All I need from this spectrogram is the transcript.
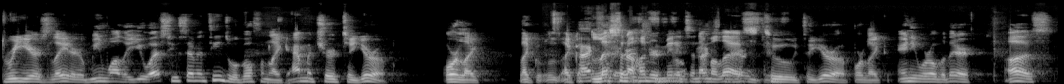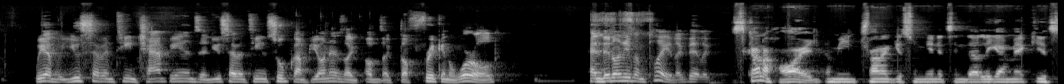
three years later. Meanwhile, the US U17s will go from like amateur to Europe, or like like like Paxten less than Aaronson, hundred minutes in MLS Aaronson. to to Europe, or like anywhere over there. Us, we have U17 champions and U17 subcampeones like of like the freaking world, and they don't even play. Like they like It's kind of hard. I mean, trying to get some minutes in the Liga MX, it's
